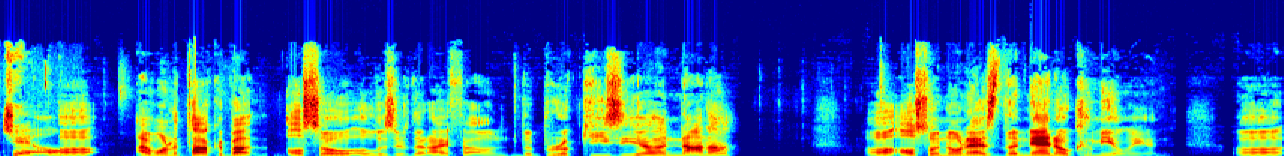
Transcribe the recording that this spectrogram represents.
Jail. Uh, I want to talk about also a lizard that I found, the Brookesia nana, uh, also known as the nano chameleon. Uh,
